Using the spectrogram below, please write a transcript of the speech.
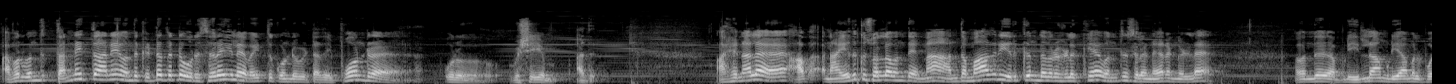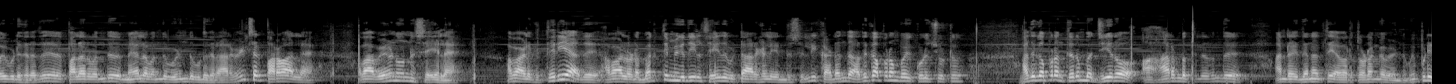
அவர் வந்து தன்னைத்தானே வந்து கிட்டத்தட்ட ஒரு சிறையில் வைத்து கொண்டு விட்டதை போன்ற ஒரு விஷயம் அது. அதனால் அவ- நான் எதுக்கு சொல்ல வந்தேன்னா அந்த மாதிரி இருக்கின்றவர்களுக்கே வந்து சில நேரங்களில் வந்து அப்படி இல்லாம முடியாமல் போய்விடுகிறது. பலர் வந்து மேலே வந்து விழுந்து விடுகிறார்கள். சரி பரவாயில்ல. அவள் வேணும்னு செய்யலை. அவளுக்கு தெரியாது. அவளோட பக்தி மிகுதியில் செய்து விட்டார்கள் என்று சொல்லி கடந்து அதுக்கப்புறம் போய் குளிச்சுட்டு அதுக்கப்புறம் திரும்ப ஜீரோ ஆரம்பத்திலிருந்து அன்றைய தினத்தை அவர் தொடங்க வேண்டும். இப்படி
